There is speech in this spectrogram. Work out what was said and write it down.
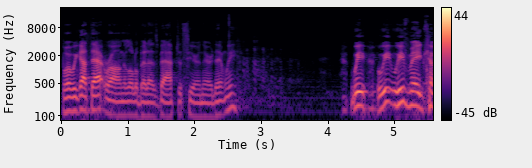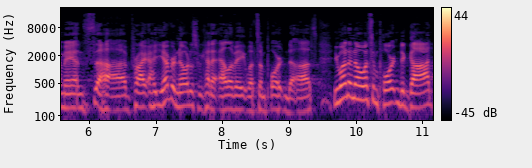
Boy, we got that wrong a little bit as Baptists here and there, didn't we? We, we, we've made commands. Uh, pri- you ever notice we kind of elevate what's important to us? You want to know what's important to God?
